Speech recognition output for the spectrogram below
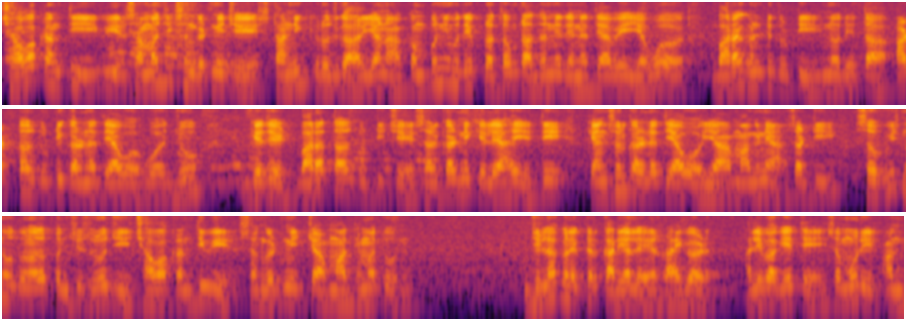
छावा क्रांतीवीर सामाजिक संघटनेचे स्थानिक रोजगार यांना कंपनीमध्ये प्रथम प्राधान्य देण्यात यावे य- व बारा घंटे ड्युटी न देता आठ तास ड्युटी करण्यात यावं व जो गेजेट बारा तास ड्युटीचे सरकारने केले आहे ते कॅन्सल करण्यात यावं या मागण्यासाठी सव्वीस नऊ दोन हजार पंचवीस रोजी छावा क्रांतीवीर संघटनेच्या माध्यमातून जिल्हा कलेक्टर कार्यालय रायगड अलिबाग येथे समोरील आंद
